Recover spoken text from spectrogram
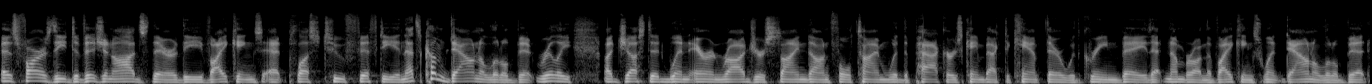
As far as the division odds there, the Vikings at plus 250, and that's come down a little bit, really adjusted when Aaron Rodgers signed on full time with the Packers, came back to camp there with Green Bay. That number on the Vikings went down a little bit.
